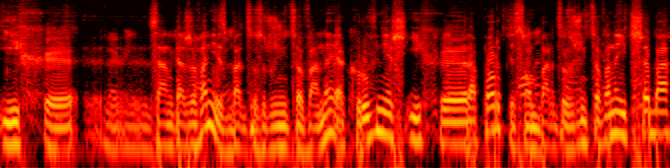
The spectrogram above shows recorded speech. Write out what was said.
ich e, zaangażowanie jest bardzo zróżnicowane, jak również ich e, raporty są bardzo zróżnicowane i trzeba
